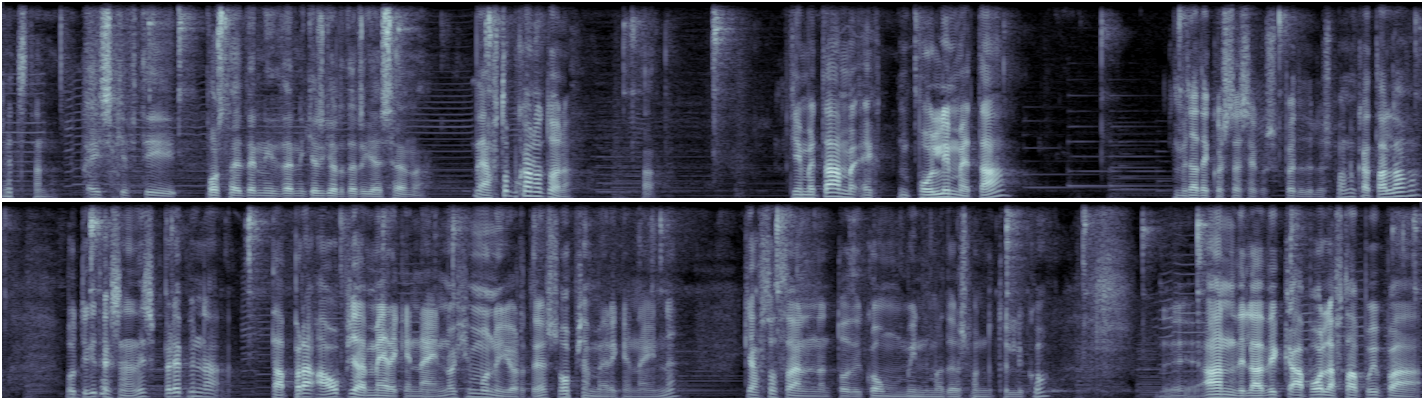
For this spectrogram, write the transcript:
Έτσι ήταν. Έχεις σκεφτεί πώς θα ήταν οι ιδανικές γιορτές για εσένα; Ναι, αυτό που κάνω τώρα. Α. Και μετά, ε, πολύ μετά, μετά τα 24-25 τέλος πάντων, κατάλαβα ότι κοίταξε να δεις, πρέπει να. Τα πρά... όποια μέρα και να είναι, όχι μόνο γιορτές, όποια μέρα και να είναι, και αυτό θα είναι το δικό μου μήνυμα τέλος πάντων το τελικό. Ε, αν δηλαδή από όλα αυτά που είπα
